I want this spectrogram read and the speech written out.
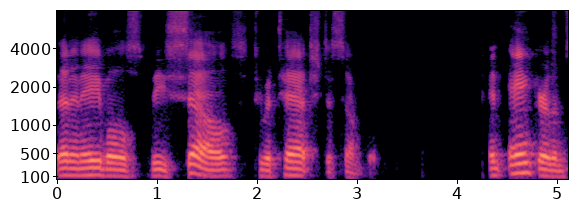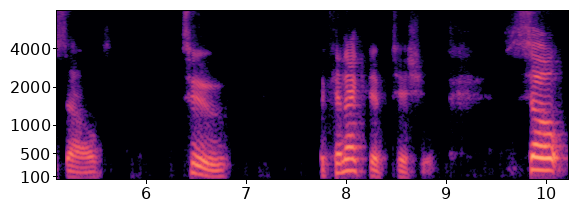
that enables these cells to attach to something and anchor themselves to the connective tissue. So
